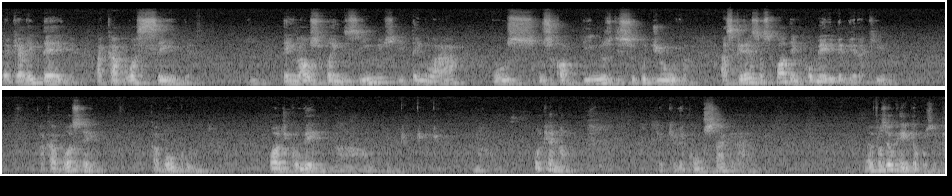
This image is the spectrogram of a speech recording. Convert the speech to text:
É aquela ideia, acabou a ceia, tem lá os pãezinhos e tem lá os, os copinhos de suco de uva. As crianças podem comer e beber aquilo? Acabou a ceia, acabou o culto. Pode comer? Não. Não. Por que não? Porque aquilo é consagrado. Vai fazer o que então com isso aqui?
